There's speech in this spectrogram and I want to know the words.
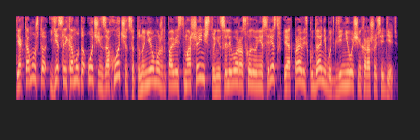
Я к тому, что если кому-то очень захочется, то на нее может повесить мошенничество, нецелевое расходование средств и отправить куда-нибудь, где не очень хорошо сидеть.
